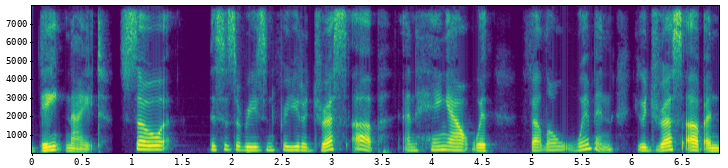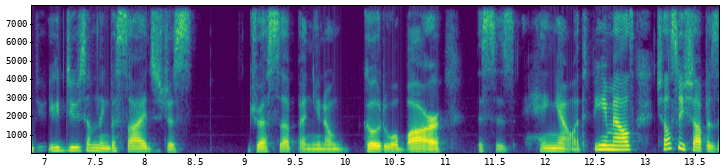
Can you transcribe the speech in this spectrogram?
date night. So, this is a reason for you to dress up and hang out with fellow women. You could dress up and you could do something besides just dress up and, you know, go to a bar. This is hanging out with females. Chelsea shop is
